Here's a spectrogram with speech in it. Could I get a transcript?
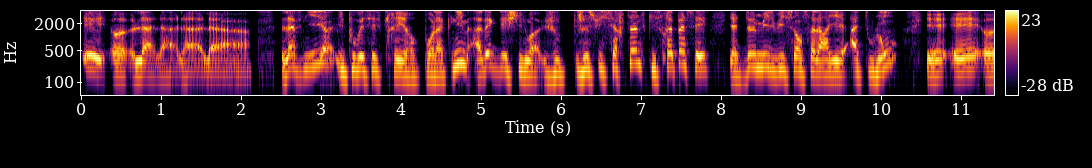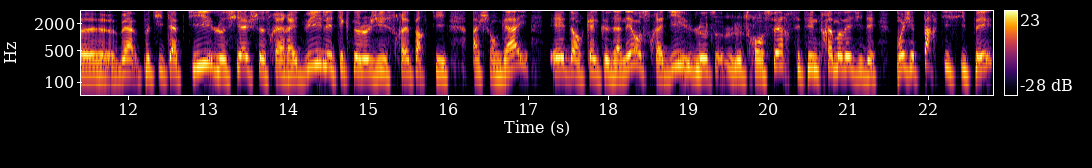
Et euh, l'avenir, la, la, la, il pouvait s'inscrire pour la CNIM avec des Chinois. Je, je, suis certain de ce qui serait passé. Il y a 2800 salariés à Toulon et, et euh, ben, petit à petit, le siège se serait réduit, les technologies seraient parties à Shanghai et dans quelques années, on serait dit le, le transfert, c'était une très mauvaise idée. Moi, j'ai participé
